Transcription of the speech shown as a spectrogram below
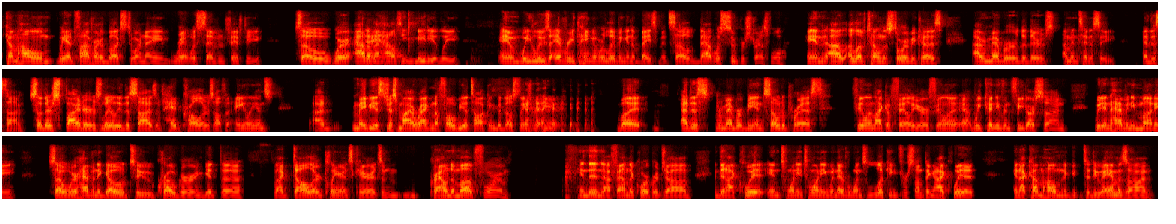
come home we had 500 bucks to our name rent was 750 so we're out of the house immediately and we lose everything and we're living in a basement. So that was super stressful. And I, I love telling the story because i remember that there's i'm in tennessee at this time. So there's spiders literally the size of head crawlers off of aliens. I, maybe it's just my arachnophobia talking but those things were huge. But I just remember being so depressed, feeling like a failure, feeling uh, we couldn't even feed our son. We didn't have any money. So we're having to go to Kroger and get the like dollar clearance carrots and ground them up for him. And then I found the corporate job. And then I quit in 2020 when everyone's looking for something. I quit and I come home to, to do Amazon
